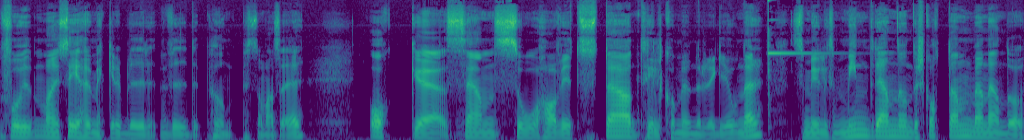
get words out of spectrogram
får man ju se hur mycket det blir vid pump som man säger. Och eh, sen så har vi ett stöd till kommuner och regioner som är liksom mindre än underskotten men ändå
